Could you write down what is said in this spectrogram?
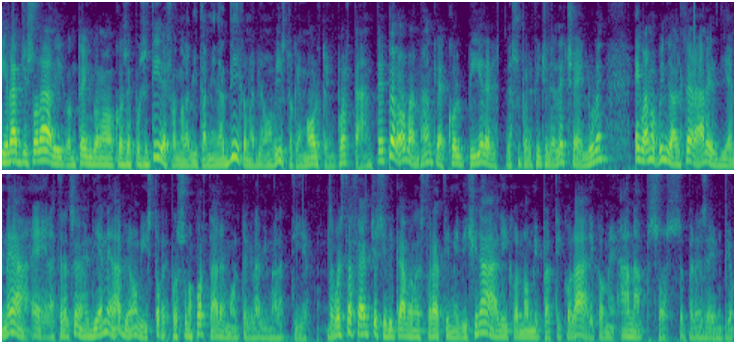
I raggi solari contengono cose positive, fanno la vitamina D, come abbiamo visto, che è molto importante, però vanno anche a colpire le superfici delle cellule e vanno quindi ad alterare il DNA e l'alterazione del DNA abbiamo visto che possono portare a molte gravi malattie. Da questa felce si ricavano estratti medicinali con nomi particolari come Anapsos per esempio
